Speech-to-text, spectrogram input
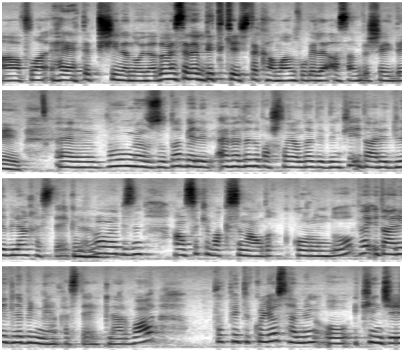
falan həyətdə pişiklə oynadı, məsələn bit keçdi komand, bu belə asan bir şey deyil. E, bu mövzuda belə əvvəldə də başlayanda dedim ki, idarə edilə bilən xəstəliklər var və bizim hansı ki vaksin aldıq, qorunduq və idarə edilə bilməyən xəstəliklər var. Bu pedikulyoz həmin o ikinci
